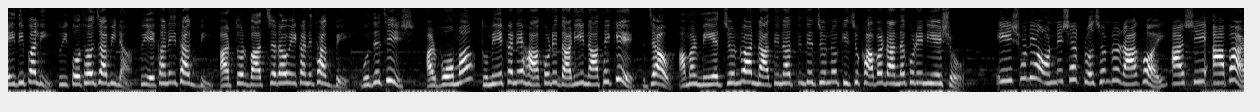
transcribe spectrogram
এই দীপালি, তুই কোথাও যাবি না। তুই এখানেই থাকবি। আর তোর বাচ্চারাও এখানে থাকবে। বুঝেছিস? আর বৌমা, তুমি এখানে হা করে দাঁড়িয়ে না থেকে, যাও, আমার মেয়ের জন্য আর নাতি নাতনিদের জন্য কিছু খাবার রান্না করে নিয়ে এসো। এই শুনে অন্বেষার প্রচণ্ড রাগ হয়, আর সে আবার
